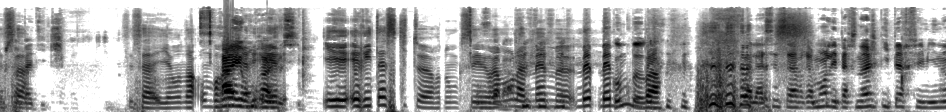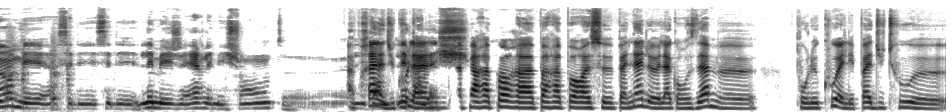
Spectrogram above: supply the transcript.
ou sympathiques. C'est ça, et on a Ombrage, ah, et, aussi. et, Rita Skeeter, donc c'est vraiment la même, même, même combat. voilà, c'est ça, vraiment les personnages hyper féminins, mais c'est des, c'est des, les mégères, les méchantes. Euh, Après, du coup, par rapport à, par rapport à ce panel, la grosse dame, euh, pour le coup, elle n'est pas du tout euh,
